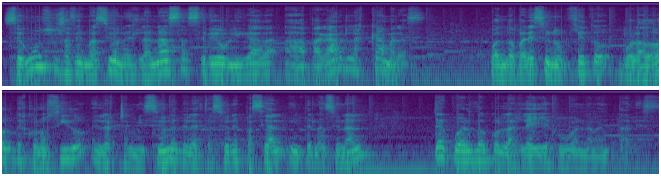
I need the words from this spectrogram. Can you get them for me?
Según sus afirmaciones, la NASA se ve obligada a apagar las cámaras cuando aparece un objeto volador desconocido en las transmisiones de la Estación Espacial Internacional de acuerdo con las leyes gubernamentales.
